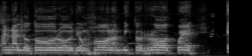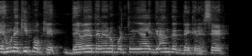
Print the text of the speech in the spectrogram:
Arnaldo Toro, John Holland, Víctor Roth, pues es un equipo que debe de tener oportunidades grandes de crecer.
